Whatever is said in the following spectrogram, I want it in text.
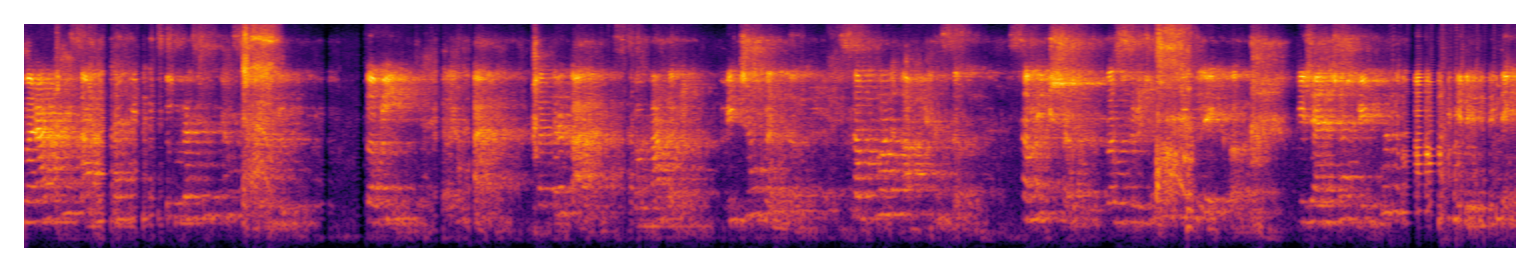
मराठी साहित्यातील सुप्रसिद्ध कवी पत्रकार संपादक विचारवंत सखोल अभ्यासक समीक्षक व सृजनशील लेखक की ज्यांच्या विपुल कामगिरीने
